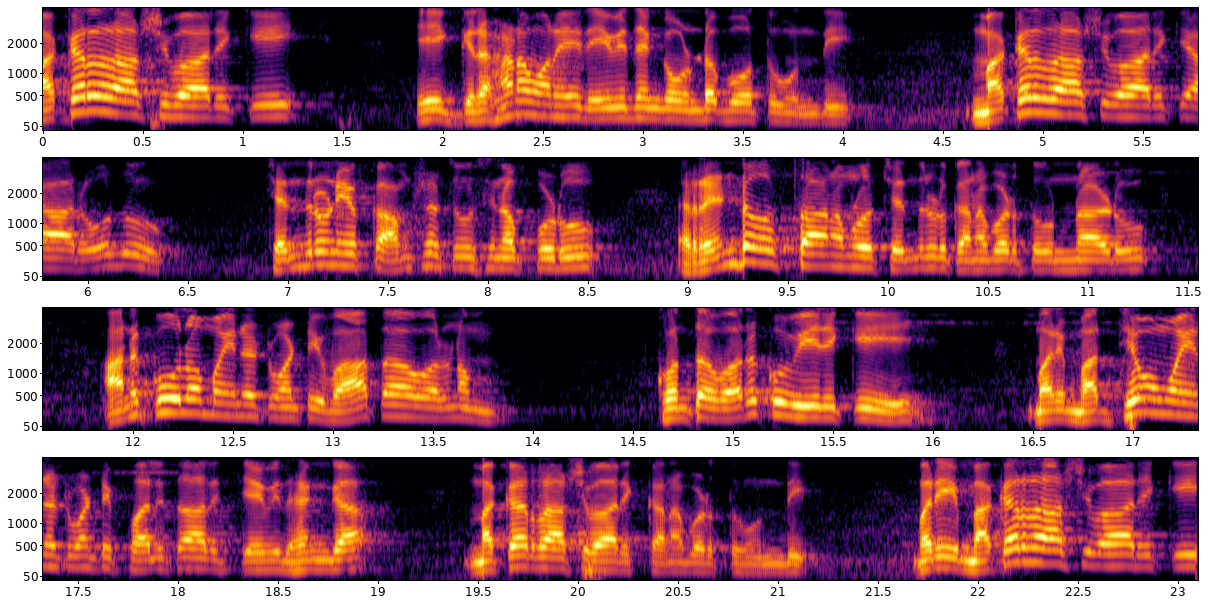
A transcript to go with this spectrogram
మకర రాశి వారికి ఈ గ్రహణం అనేది ఏ విధంగా ఉండబోతూ ఉంది? మకర రాశి వారికి ఆ రోజు చంద్రుని యొక్క అంశ చూసినప్పుడు రెండవ స్థానంలో చంద్రుడు కనబడుతూ ఉన్నాడు. అనుకూలమైనటువంటి వాతావరణం కొంతవరకు వీరికి మరి మధ్యమమైనటువంటి ఫలితాలు ఇచ్చే విధంగా మకర రాశి వారికి కనబడుతూ ఉంది. మరి మకర రాశి వారికి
